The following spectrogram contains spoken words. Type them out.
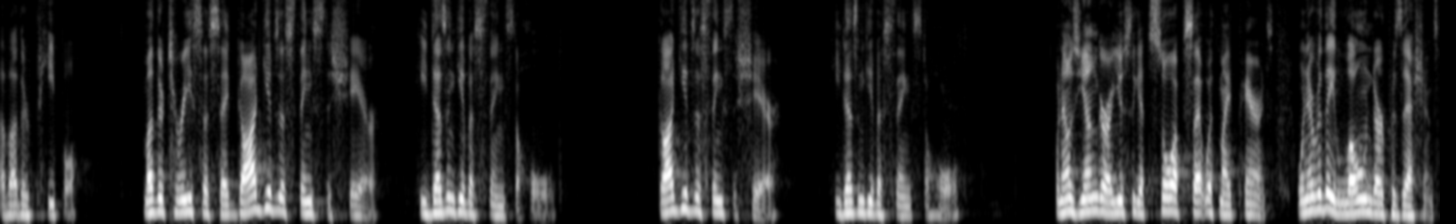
of other people. Mother Teresa said, God gives us things to share, He doesn't give us things to hold. God gives us things to share, He doesn't give us things to hold. When I was younger, I used to get so upset with my parents whenever they loaned our possessions,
